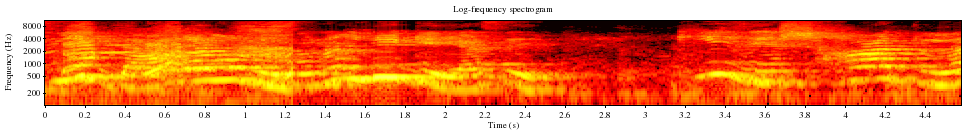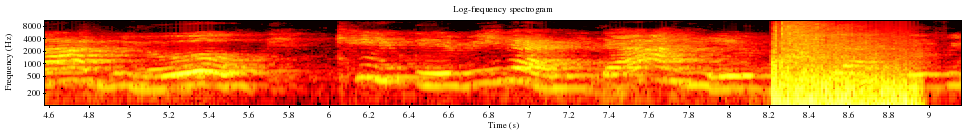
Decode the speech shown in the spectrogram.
জিভটা আমার মনে লেগে আছে কি যে স্বাদ লাগল খেতে বিরিয়ানিটা হেভি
